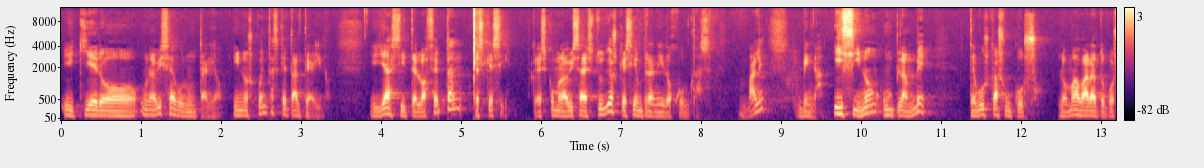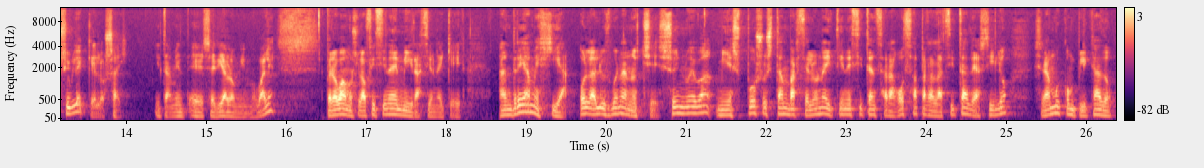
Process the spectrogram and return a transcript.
y quiero una visa de voluntariado. Y nos cuentas qué tal te ha ido. Y ya si te lo aceptan, es que sí, que es como la visa de estudios que siempre han ido juntas. ¿Vale? Venga. Y si no, un plan B. Te buscas un curso, lo más barato posible, que los hay. Y también eh, sería lo mismo, ¿vale? Pero vamos, la oficina de inmigración hay que ir. Andrea Mejía, hola Luis, buenas noches. Soy nueva, mi esposo está en Barcelona y tiene cita en Zaragoza para la cita de asilo. Será muy complicado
